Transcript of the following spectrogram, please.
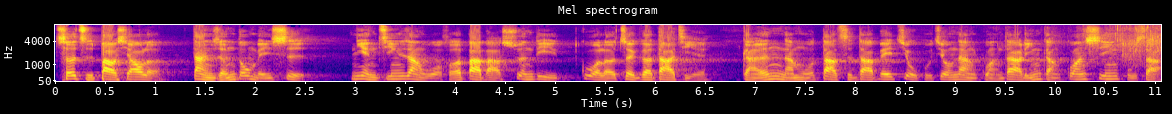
车子报销了。但人都没事，念经让我和爸爸顺利过了这个大劫。感恩南无大慈大悲救苦救难广大灵感观世音菩萨。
